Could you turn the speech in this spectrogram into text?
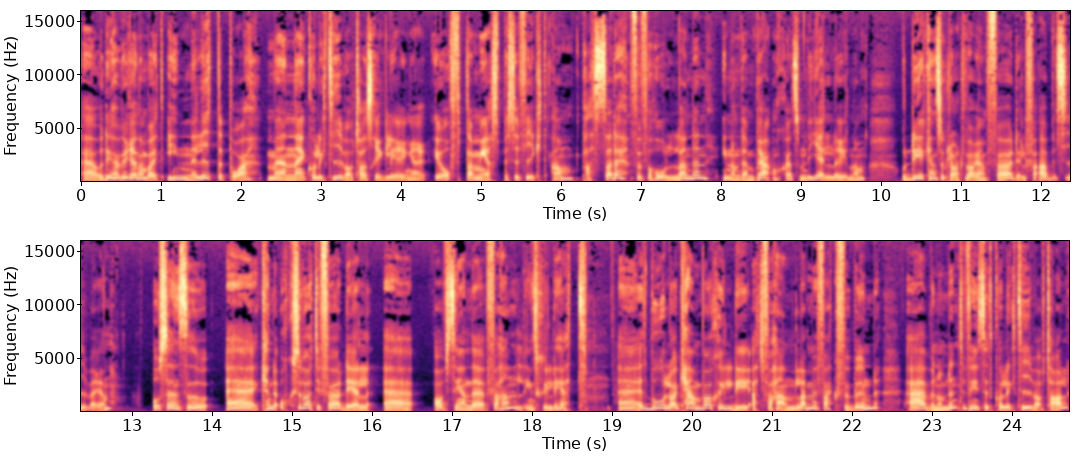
Eh, och det har vi redan varit inne lite på, men eh, kollektivavtalsregleringar är ofta mer specifikt anpassade för förhållanden inom den branschen som det gäller inom. Och det kan såklart vara en fördel för arbetsgivaren. Och sen så kan det också vara till fördel avseende förhandlingsskyldighet. Eh, ett bolag kan vara skyldig att förhandla med fackförbund, även om det inte finns ett kollektivavtal.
